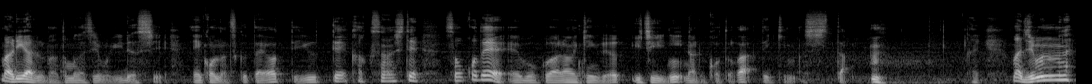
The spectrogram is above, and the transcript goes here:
まあリアルな友達でもいいですし、えー、こんなん作ったよって言って拡散してそこで、えー、僕はランキング1位になることができました。うんはいまあ、自分のね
